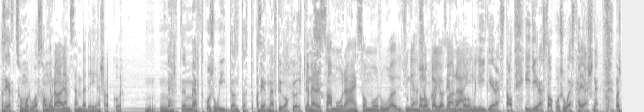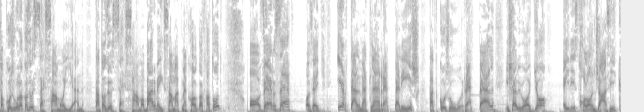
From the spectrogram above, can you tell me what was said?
Azért szomorú a szamuráj. Miért nem szenvedélyes akkor? Mert, mert Kozsó így döntött. Azért, mert ő a költő. Ja, mert ő szamuráj, szomorú, igen, gondolom, sokkal jobban azért gondolom, hogy így érezte, a, így érezte a Kozsó ezt helyesnek. Most a Kozsónak az összes száma ilyen. Tehát az összes száma. Bármelyik számát meghallgathatod. A verze az egy értelmetlen reppelés, tehát Kozsó reppel, és előadja egyrészt halandzsázik,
